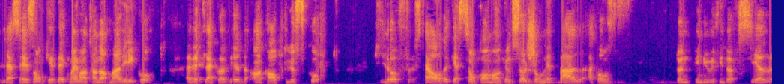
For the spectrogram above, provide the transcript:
la, saison au Québec, même en temps normal, est courte. Avec la COVID, encore plus courte. Puis là, c'était hors de question qu'on manque une seule journée de balle à cause d'une pénurie d'officiels.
